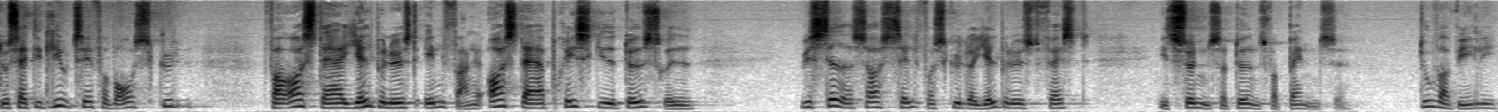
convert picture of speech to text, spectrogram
Du satte dit liv til for vores skyld. For os, der er hjælpeløst indfanget. Os, der er prisgivet dødsride. Vi sidder så selvforskyldt og hjælpeløst fast i syndens og dødens forbandelse. Du var villig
